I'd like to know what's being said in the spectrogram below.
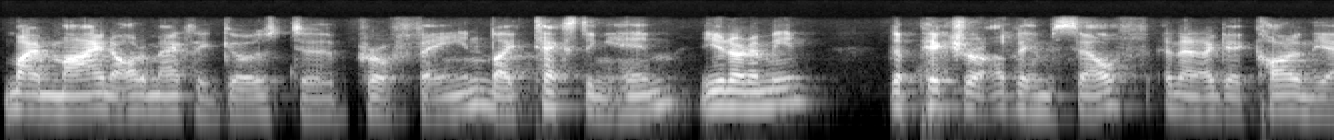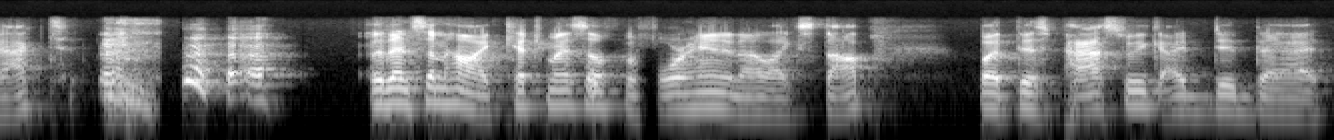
my mind automatically goes to profane like texting him you know what i mean the picture of himself and then i get caught in the act but then somehow I catch myself beforehand and I like stop. But this past week I did that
